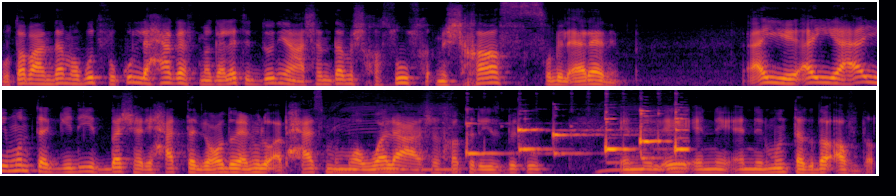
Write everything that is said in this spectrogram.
وطبعا ده موجود في كل حاجة في مجالات الدنيا عشان ده مش خصوص مش خاص بالأرانب. أي أي أي منتج جديد بشري حتى بيقعدوا يعملوا أبحاث ممولة علشان خاطر يثبتوا إن الايه إن إن المنتج ده أفضل.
